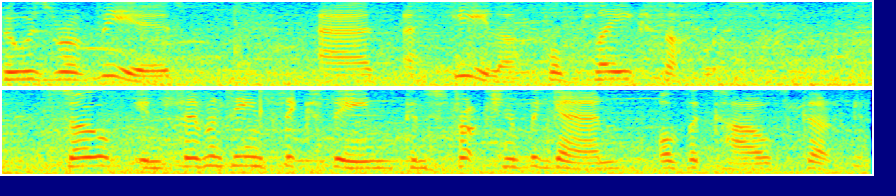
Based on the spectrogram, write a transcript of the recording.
who was revered as a healer for plague sufferers. So in 1716, construction began of the Karlskirche.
